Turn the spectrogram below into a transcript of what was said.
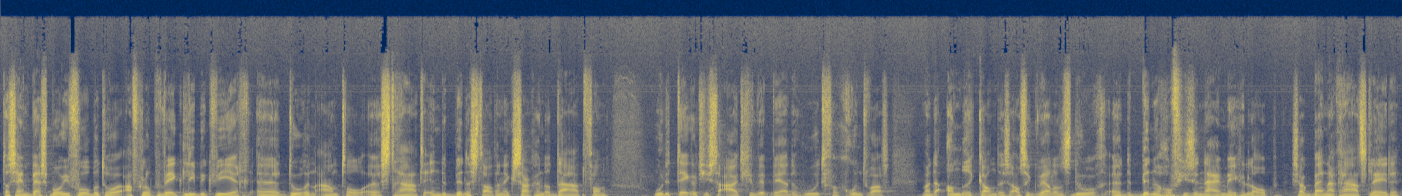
dat zijn best mooie voorbeelden hoor. Afgelopen week liep ik weer eh, door een aantal eh, straten in de binnenstad... en ik zag inderdaad van hoe de tegeltjes eruit gewipt werden... hoe het vergroend was. Maar de andere kant is, als ik wel eens door eh, de binnenhofjes in Nijmegen loop... zou ik bijna raadsleden,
